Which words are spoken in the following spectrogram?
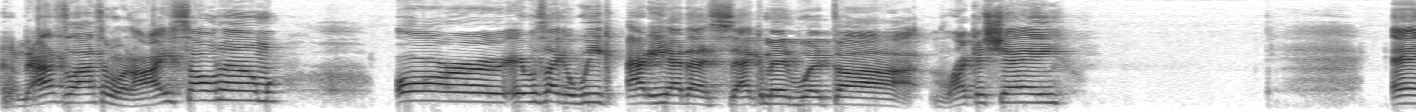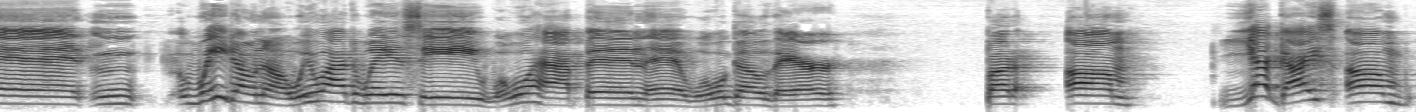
that's the last time when I saw him. Or it was like a week after he had that segment with uh, Ricochet. And we don't know. We will have to wait to see what will happen and what will go there. But um, yeah, guys. Um,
